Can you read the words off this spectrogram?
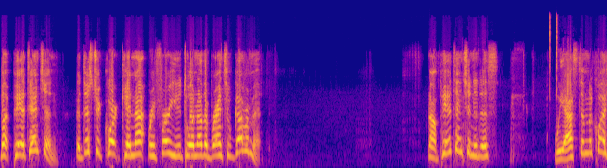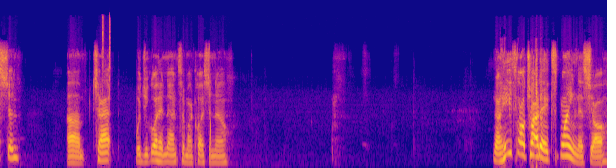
But pay attention. The district court cannot refer you to another branch of government. Now, pay attention to this. We asked him the question. Um, chat, would you go ahead and answer my question now? Now, he's going to try to explain this, y'all.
